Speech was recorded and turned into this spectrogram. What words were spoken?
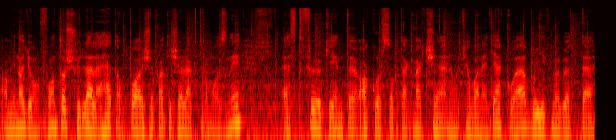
ami nagyon fontos, hogy le lehet a pajzsokat is elektromozni, ezt főként akkor szokták megcsinálni, hogyha van egy echo elbújik mögötte,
